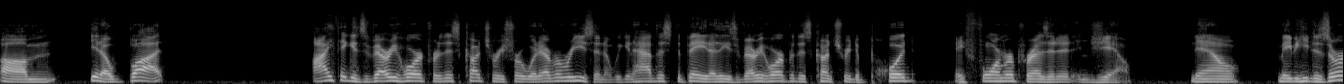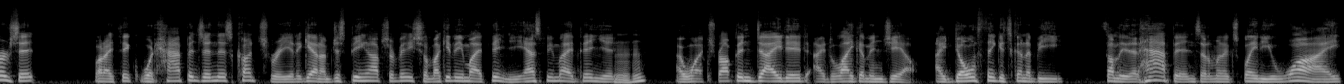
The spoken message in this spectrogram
Um, you know, but I think it's very hard for this country, for whatever reason, and we can have this debate. I think it's very hard for this country to put a former president in jail. Now, maybe he deserves it, but I think what happens in this country, and again, I'm just being observational, I'm not giving you my opinion. You asked me my opinion. Mhm. I want Trump indicted. I'd like him in jail. I don't think it's going to be something that happens, and I'm going to explain to you why.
